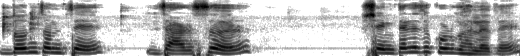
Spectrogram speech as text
दोन चमचे जाडसर शेंगदाण्याचं कूट घालत आहे.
